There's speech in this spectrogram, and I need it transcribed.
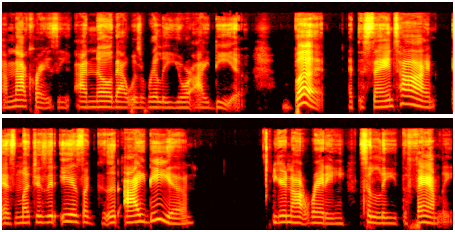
I'm not crazy. I know that was really your idea. But at the same time, as much as it is a good idea, you're not ready to lead the family.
